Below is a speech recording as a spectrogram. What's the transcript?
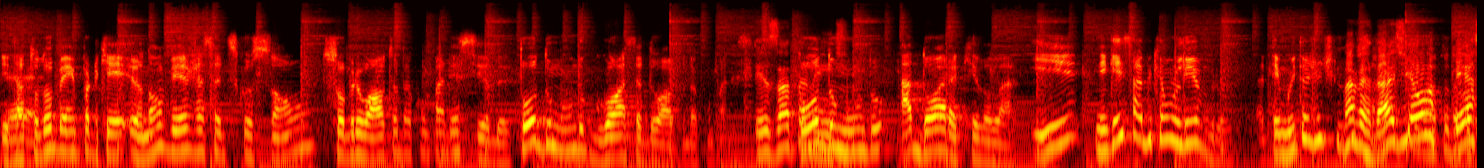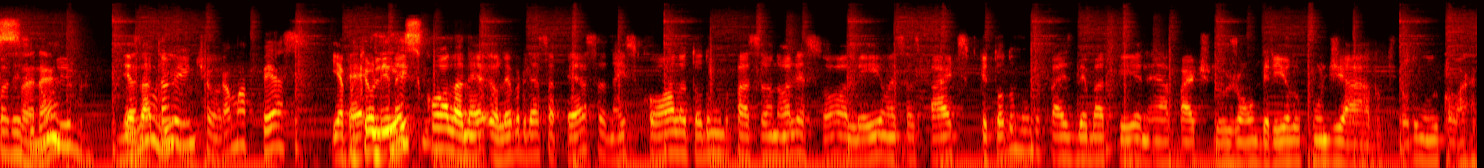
E tá é. tá tudo bem, porque eu não vejo essa discussão sobre o Alto da Compadecida. Todo mundo gosta do Alto da Compadecida. Exatamente. Todo mundo adora aquilo lá. E ninguém sabe que é um livro. Tem muita gente que não Na verdade, é uma peça, né? É um livro. Exatamente. É, um é uma peça. E é porque é, eu li na esse... escola, né? Eu lembro dessa peça na escola, todo mundo passando, olha só, leiam essas partes, porque todo mundo faz debater, né? A parte do João Grilo com o diabo, que todo mundo coloca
